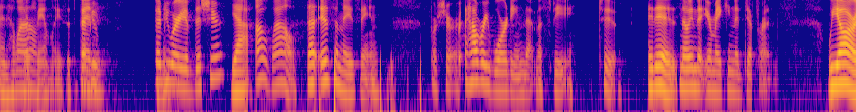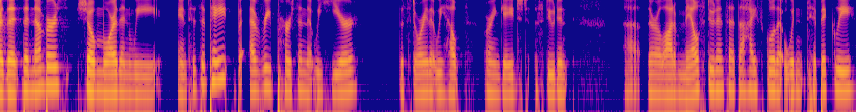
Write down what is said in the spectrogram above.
and help wow. their families. It's been February of this year? Yeah. Oh, wow. That is amazing. For sure. How rewarding that must be, too. It is. Knowing that you're making a difference. We are. The the numbers show more than we anticipate, but every person that we hear the story that we helped or engaged a student uh, there are a lot of male students at the high school that wouldn't typically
